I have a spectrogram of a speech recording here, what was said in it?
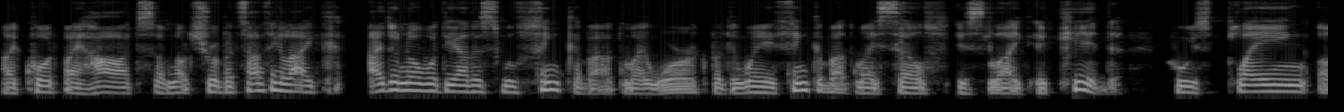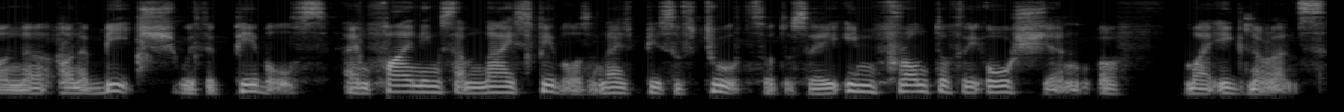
I quote by heart, so I'm not sure, but something like, I don't know what the others will think about my work, but the way I think about myself is like a kid who is playing on a, on a beach with the pebbles and finding some nice pebbles, a nice piece of truth, so to say, in front of the ocean of my ignorance.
